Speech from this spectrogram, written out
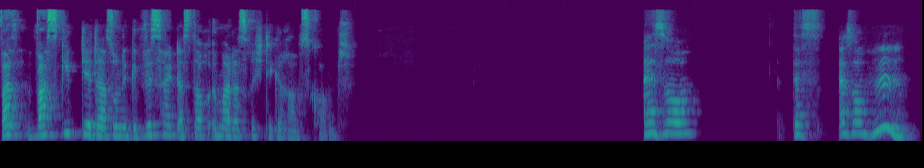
was, was gibt dir da so eine Gewissheit, dass da auch immer das Richtige rauskommt? Also, das, also, hm,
